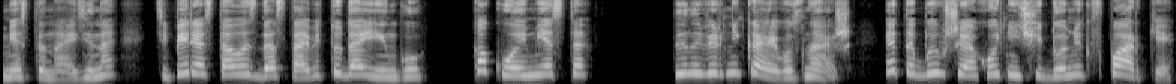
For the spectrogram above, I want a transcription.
«Место найдено, теперь осталось доставить туда Ингу». «Какое место?» «Ты наверняка его знаешь. Это бывший охотничий домик в парке.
